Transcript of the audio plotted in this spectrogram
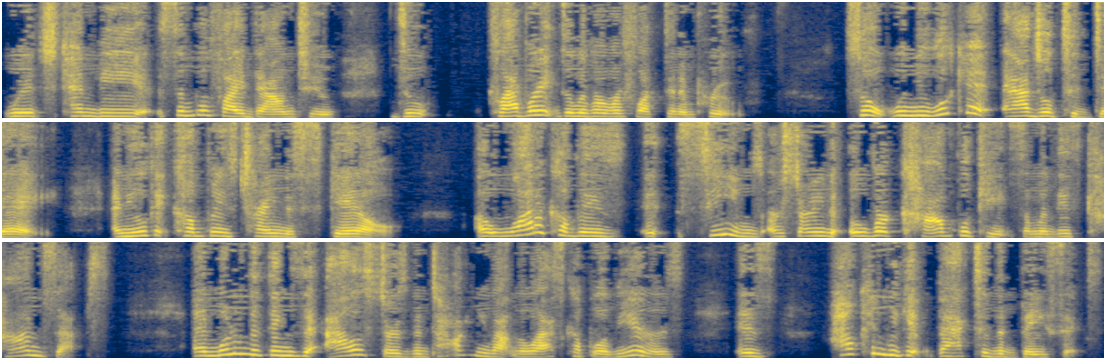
which can be simplified down to collaborate, deliver, reflect, and improve. So when you look at Agile today, and you look at companies trying to scale a lot of companies, it seems, are starting to overcomplicate some of these concepts. And one of the things that Alistair has been talking about in the last couple of years is how can we get back to the basics?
